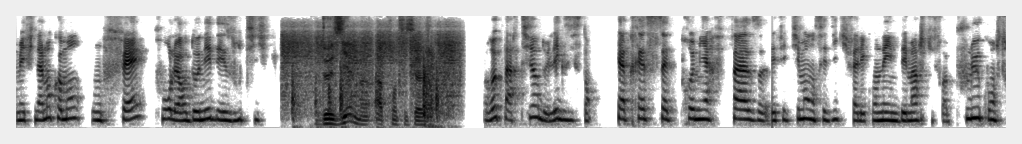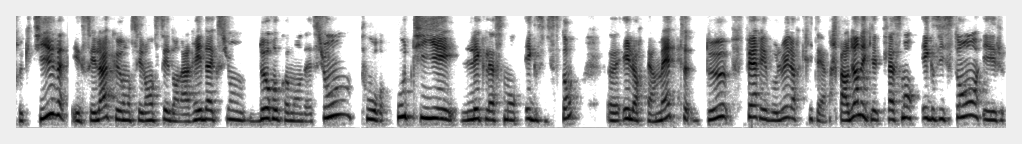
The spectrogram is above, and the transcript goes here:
mais finalement comment on fait pour leur donner des outils? Deuxième apprentissage. Repartir de l'existant après cette première phase, effectivement, on s'est dit qu'il fallait qu'on ait une démarche qui soit plus constructive. Et c'est là qu'on s'est lancé dans la rédaction de recommandations pour outiller les classements existants euh, et leur permettre de faire évoluer leurs critères. Je parle bien des classements existants et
